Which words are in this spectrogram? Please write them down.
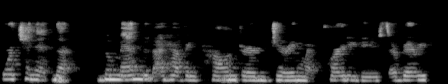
fortunate that the men that I have encountered during my party days are very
